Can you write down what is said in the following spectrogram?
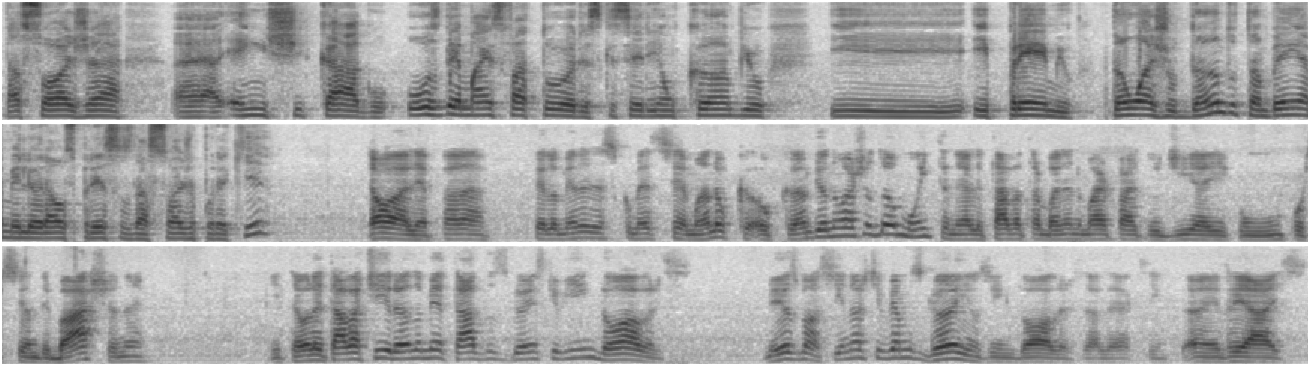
da soja é, em Chicago, os demais fatores que seriam câmbio e, e prêmio estão ajudando também a melhorar os preços da soja por aqui? Olha, para, pelo menos nesse começo de semana, o, o câmbio não ajudou muito, né? Ele estava trabalhando a maior parte do dia aí com 1% de baixa, né? Então ele estava tirando metade dos ganhos que vinha em dólares. Mesmo assim, nós tivemos ganhos em dólares, Alex, em, em reais.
